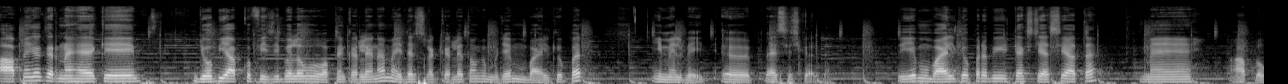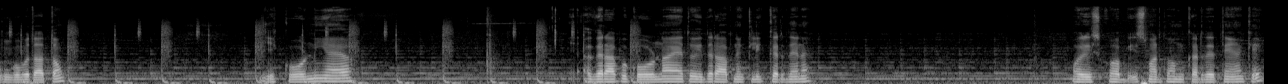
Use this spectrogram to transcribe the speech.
आपने क्या करना है कि जो भी आपको फिजिबल हो, वो आपने कर लेना। मैं इधर सेलेक्ट कर लेता हूँ कि मुझे मोबाइल के ऊपर ईमेल भेज मैसेज कर दें। तो ये मोबाइल के ऊपर अभी टेक्स्ट जैसे आता है, मैं आप लोगों को बताता हूँ। ये कोड नहीं आया। अगर आपको कोड ना आए तो इधर आपने क्लिक कर देना। और इसको अब इस मरतबा हम कर देते हैं कि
